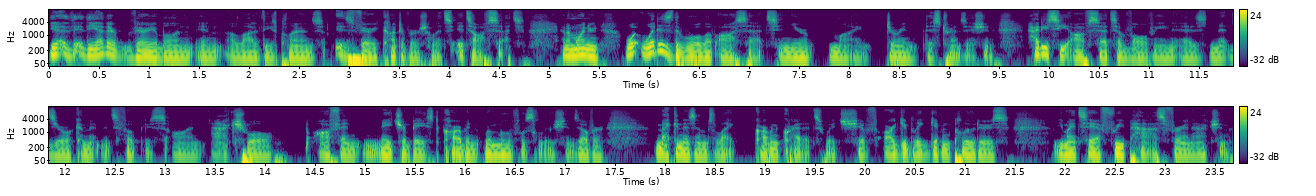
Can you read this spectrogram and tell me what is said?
The, the, other variable in, in a lot of these plans is very controversial. It's, it's offsets. And I'm wondering, what, what is the role of offsets in your mind during this transition? How do you see offsets evolving as net zero commitments focus on actual often nature-based carbon removal solutions over mechanisms like carbon credits, which have arguably given polluters, you might say, a free pass for inaction.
